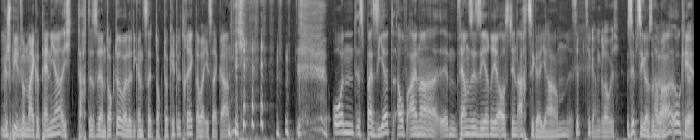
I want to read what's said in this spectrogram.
gespielt von Michael Pena. Ich dachte, es wäre ein Doktor, weil er die ganze Zeit Doktorkittel trägt, aber ist er gar nicht. Und es basiert auf einer ähm, Fernsehserie aus den 80er Jahren. 70ern, glaube ich. 70er sogar, Aber, okay.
